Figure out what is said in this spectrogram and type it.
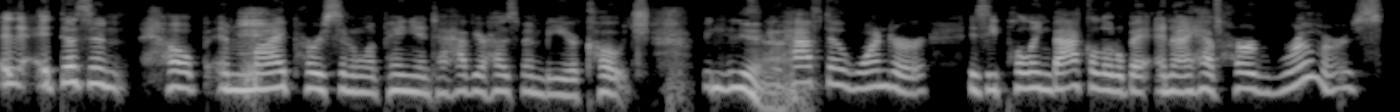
it, it doesn't help, in my personal opinion, to have your husband be your coach because yeah. you have to wonder is he pulling back a little bit? And I have heard rumors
